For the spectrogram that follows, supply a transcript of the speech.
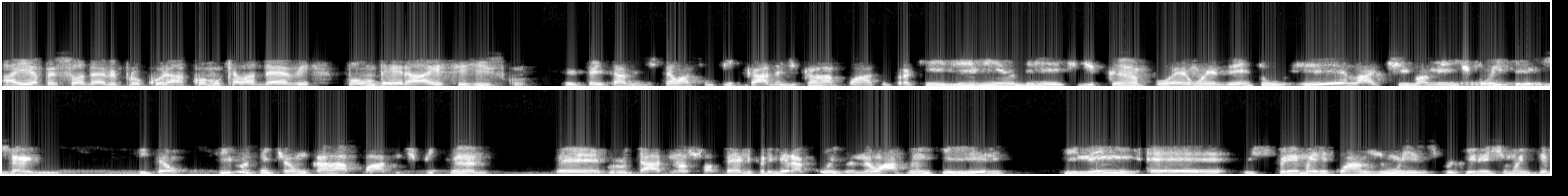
aí a pessoa deve procurar. Como que ela deve ponderar esse risco? Perfeitamente. Então, assim, picada de carrapato para quem vive em ambiente de campo é um evento relativamente corriqueiro, certo? Então, se você tiver um carrapato te picando, é, grudado na sua pele, primeira coisa, não arranque ele e nem é, esprema ele com as unhas, porque neste momento você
